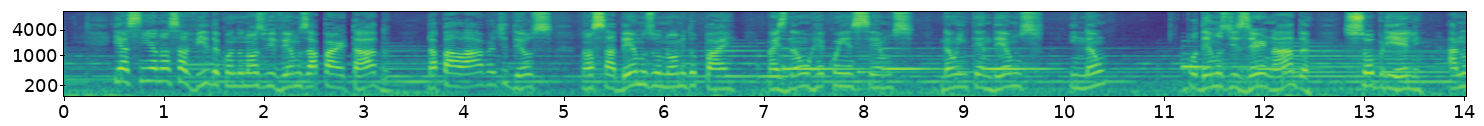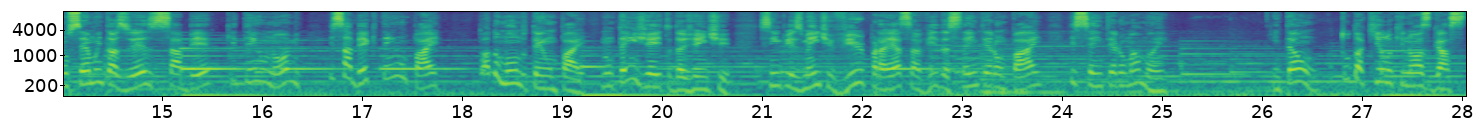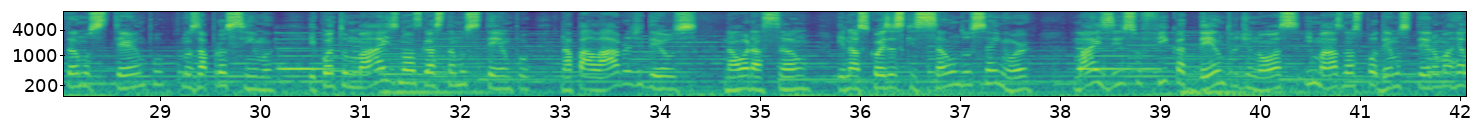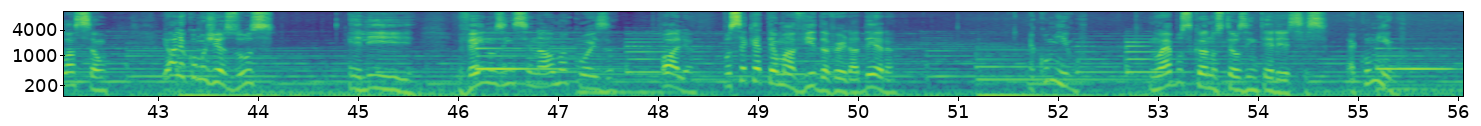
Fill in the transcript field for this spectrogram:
E assim é a nossa vida quando nós vivemos apartado da palavra de Deus. Nós sabemos o nome do Pai, mas não o reconhecemos, não entendemos e não podemos dizer nada sobre Ele, a não ser muitas vezes saber que tem um nome e saber que tem um Pai. Todo mundo tem um pai. Não tem jeito da gente simplesmente vir para essa vida sem ter um pai e sem ter uma mãe. Então, tudo aquilo que nós gastamos tempo nos aproxima, e quanto mais nós gastamos tempo na palavra de Deus, na oração e nas coisas que são do Senhor, mais isso fica dentro de nós e mais nós podemos ter uma relação. E olha como Jesus, ele vem nos ensinar uma coisa. Olha, você quer ter uma vida verdadeira? É comigo. Não é buscando os teus interesses, é comigo.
